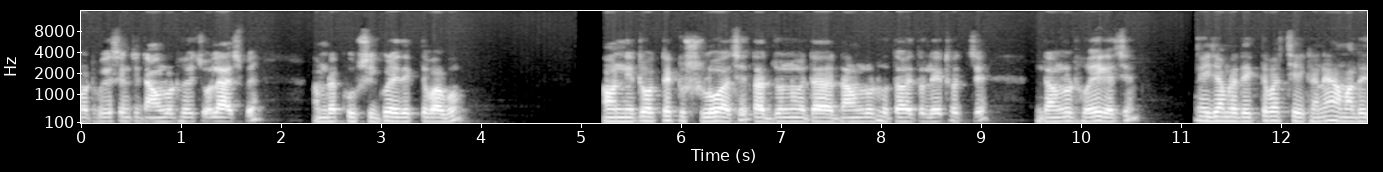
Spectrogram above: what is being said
নোটিফিকেশনটি ডাউনলোড হয়ে চলে আসবে। আমরা খুব শীঘ্রই দেখতে পাবো আমার নেটওয়ার্কটা একটু স্লো আছে, তার জন্য এটা ডাউনলোড হতে হয়তো লেট হচ্ছে। ডাউনলোড হয়ে গেছে। এই যে আমরা দেখতে পাচ্ছি এখানে, আমাদের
